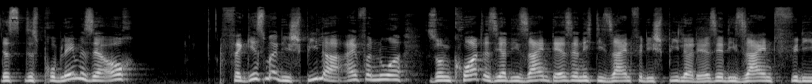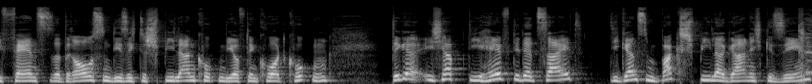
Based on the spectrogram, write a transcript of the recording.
Das, das Problem ist ja auch, vergiss mal die Spieler, einfach nur, so ein Court ist ja designt, der ist ja nicht designt für die Spieler, der ist ja designt für die Fans da draußen, die sich das Spiel angucken, die auf den Court gucken. Digga, ich habe die Hälfte der Zeit die ganzen Bucks-Spieler gar nicht gesehen,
